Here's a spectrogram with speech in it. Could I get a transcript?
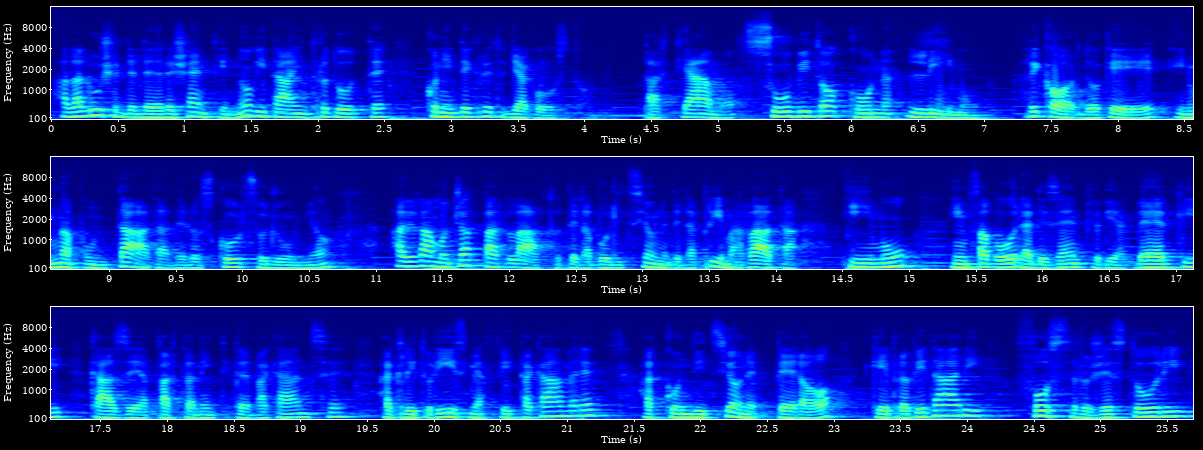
alla luce delle recenti novità introdotte con il decreto di agosto. Partiamo subito con l'IMU. Ricordo che in una puntata dello scorso giugno avevamo già parlato dell'abolizione della prima rata IMU in favore ad esempio di alberghi, case e appartamenti per vacanze, agriturismi, affittacamere, a condizione però che i proprietari fossero gestori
